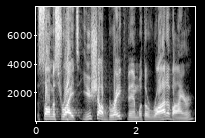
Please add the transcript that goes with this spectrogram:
the psalmist writes, You shall break them with a rod of iron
